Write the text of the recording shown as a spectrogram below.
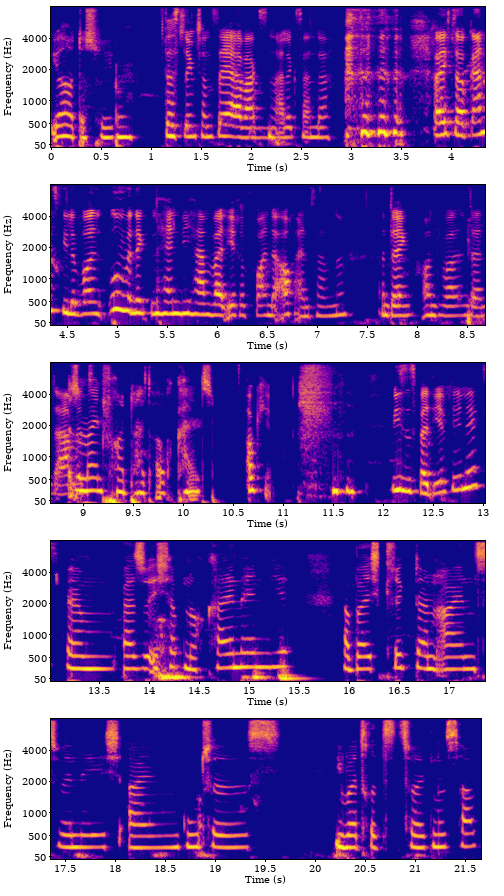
ja, deswegen. Das klingt schon sehr erwachsen, Alexander. weil ich glaube, ganz viele wollen unbedingt ein Handy haben, weil ihre Freunde auch eins haben, ne? Und denken und wollen dann damit. Also mein Freund hat auch keins. okay. Wie ist es bei dir, Felix? Ähm, also ich habe noch kein Handy, aber ich krieg dann eins, wenn ich ein gutes Übertrittszeugnis habe.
